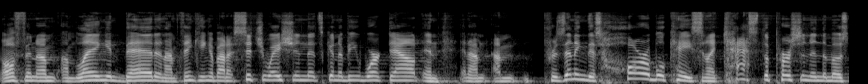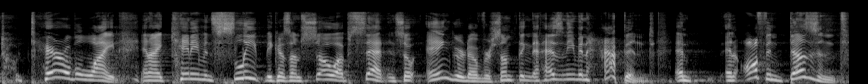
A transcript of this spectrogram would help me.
Often I'm, I'm laying in bed and I'm thinking about a situation that's going to be worked out, and, and I'm, I'm presenting this horrible case, and I cast the person in the most terrible light, and I can't even sleep because I'm so upset and so angered over something that hasn't even happened and, and often doesn't.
